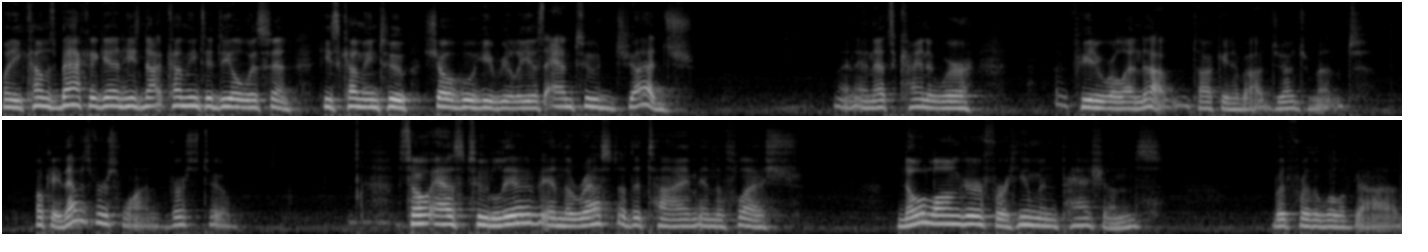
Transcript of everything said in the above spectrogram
when he comes back again, he's not coming to deal with sin. He's coming to show who he really is and to judge. And, and that's kind of where Peter will end up, talking about judgment. Okay, that was verse 1. Verse 2 so as to live in the rest of the time in the flesh, no longer for human passions, but for the will of God.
